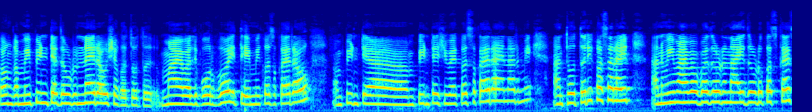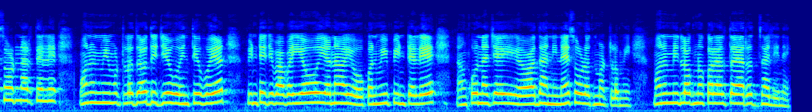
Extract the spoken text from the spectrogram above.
कारण का मी पिंट्या जवळून नाही राहू शकत होतं. मायवाले पोरगं येते ते मी कसं काय राहू? पिंट्या पिंट्याशिवाय कसं काय राहणार मी? आणि तो तरी कसं राहील? आणि मी माय बाबा जोडून आई जोडू कसं काय सोडणार त्याले? म्हणून मी म्हटलं जाऊ दे जे होईन ते होईल. पिंट्याचे बाबा येऊ या ना येऊ पण मी पिंट्याले कोणाच्याही अधानी नाही सोडत म्हटलं मी. म्हणून मी लग्न करायला तयारच झाली नाही.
